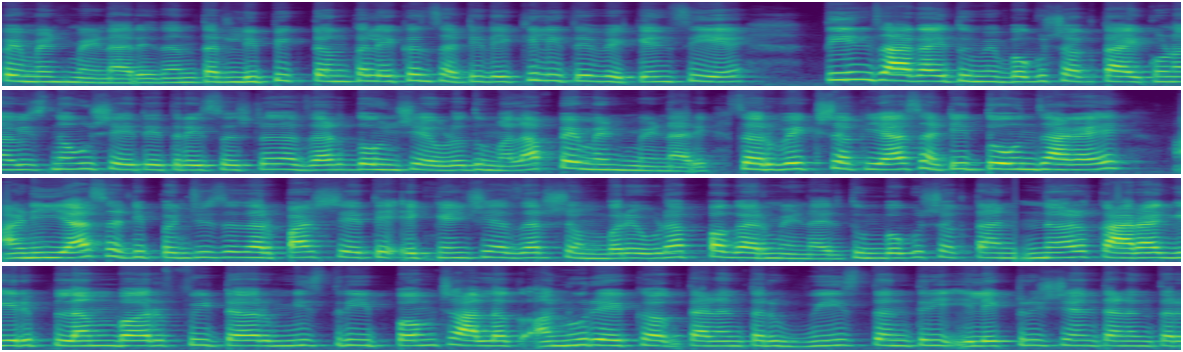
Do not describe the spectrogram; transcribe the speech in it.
पेमेंट मिळणार आहे. नंतर लिपिक टंकलेखनसाठी देखील इथे वेकेन्सी आहे. तीन जागा आहे तुम्ही बघू शकता. एकोणावीस नऊशे ते त्रेसष्ट हजार दोनशे एवढं तुम्हाला पेमेंट मिळणार आहे. सर्वेक्षक यासाठी दोन जागा आहे. आणि यासाठी पंचवीस हजार पाचशे ते एक्याऐंशी हजार शंभर एवढा पगार मिळणार. आहे तुम्ही बघू शकता नळ कारागीर प्लंबर फिटर मिस्त्री पंप चालक अनुरेखक त्यानंतर वीज तंत्री इलेक्ट्रिशियन त्यानंतर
